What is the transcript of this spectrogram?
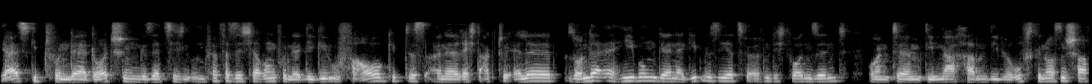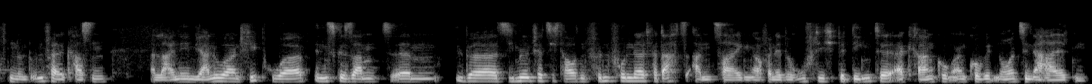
Ja, es gibt von der deutschen gesetzlichen Unfallversicherung, von der DGUV, gibt es eine recht aktuelle Sondererhebung, deren Ergebnisse jetzt veröffentlicht worden sind. Und ähm, demnach haben die Berufsgenossenschaften und Unfallkassen alleine im Januar und Februar insgesamt ähm, über 47.500 Verdachtsanzeigen auf eine beruflich bedingte Erkrankung an Covid-19 erhalten.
